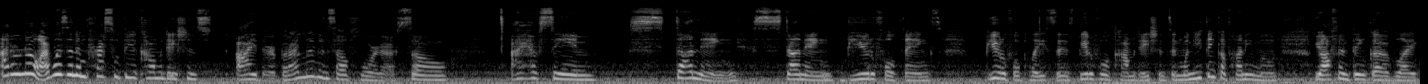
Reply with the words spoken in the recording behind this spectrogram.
I don't know. I wasn't impressed with the accommodations either, but I live in South Florida, so I have seen stunning, stunning, beautiful things beautiful places, beautiful accommodations. And when you think of honeymoon, you often think of like,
